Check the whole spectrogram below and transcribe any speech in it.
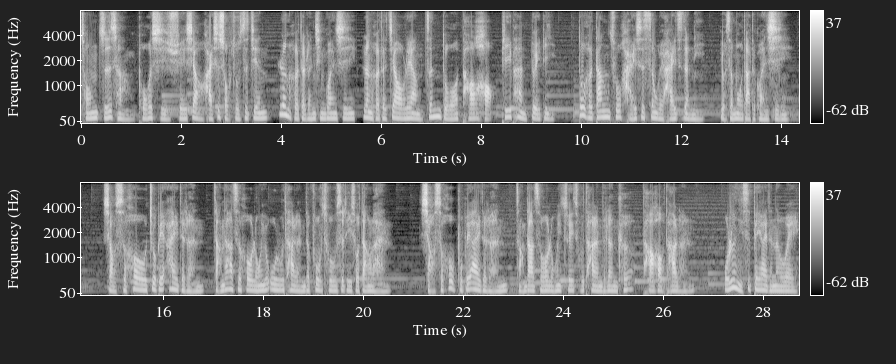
从职场、婆媳、学校，还是手足之间，任何的人情关系，任何的较量、争夺、讨好、批判、对立，都和当初还是身为孩子的你有着莫大的关系。小时候就被爱的人，长大之后容易误入他人的付出是理所当然。小时候不被爱的人，长大之后容易追逐他人的认可，讨好他人。无论你是被爱的那位，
